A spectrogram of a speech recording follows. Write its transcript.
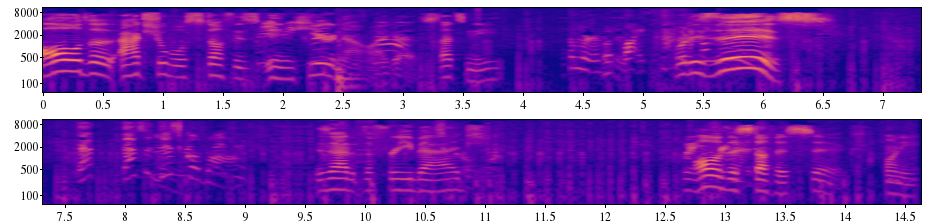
all the actual stuff is in here now, I guess. That's neat. Come here. Like, What is this? that, that's a disco ball. Is that the free badge? All of this stuff is sick. Funny.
